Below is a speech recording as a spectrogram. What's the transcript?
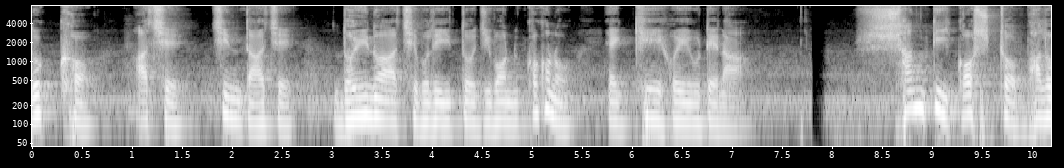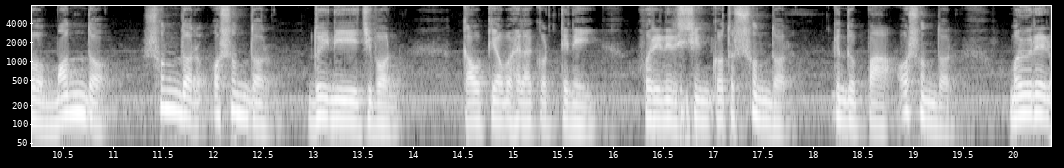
দুঃখ আছে, চিন্তা আছে দৈন্য আছে বলেই তো জীবন কখনো একঘেয়ে হয়ে ওঠে না। শান্তি, কষ্ট, ভালো, মন্দ, সুন্দর, অসুন্দর দুই নিয়ে জীবন। কাউকে অবহেলা করতে নেই। হরিণের সিং কত সুন্দর, কিন্তু পা অসুন্দর। ময়ূরের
